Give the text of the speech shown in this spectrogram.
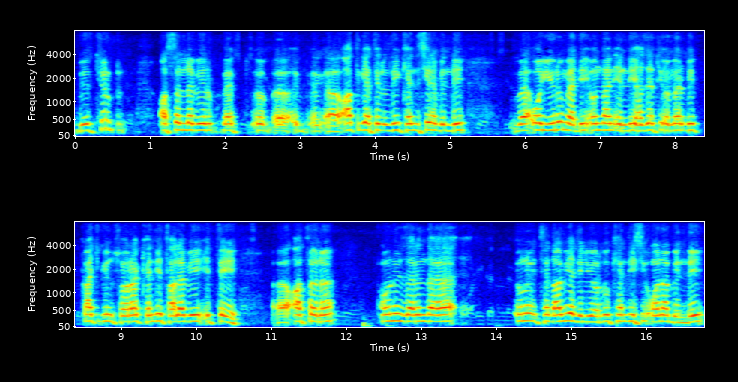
bir Türk asıllı bir at getirildi. Kendisine bindi ve o yürümedi. Ondan indi. Hazreti Ömer birkaç gün sonra kendi talebi itti atını. Onun üzerinde onu tedavi ediliyordu. Kendisi ona bindi.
